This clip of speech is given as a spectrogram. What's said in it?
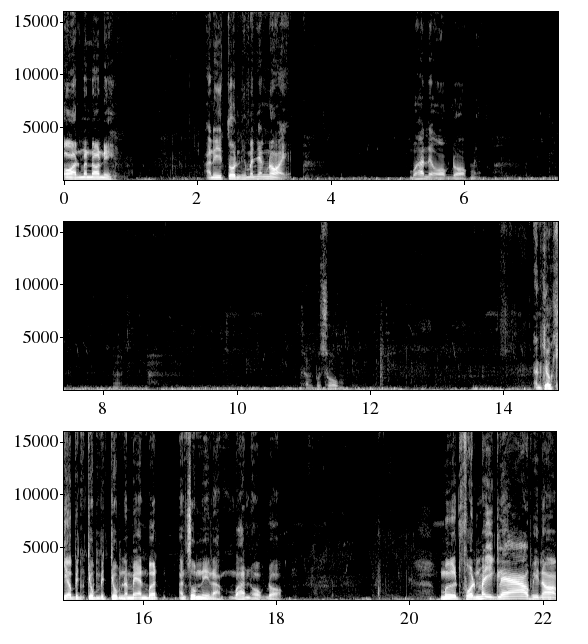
อ่อนมันนาะนี่ อันนี้ต้นที่มันยังหน่อยบ้านได้ออกดอกเนี่ยท่านผู้ชมอันเขียวเขียวเป็นจุ่มเป็นจุ่มนะแม่นเบิดอันส้มนี่นะบ้านออกดอก มืดฝนมาอีกแล้วพี่น้อง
